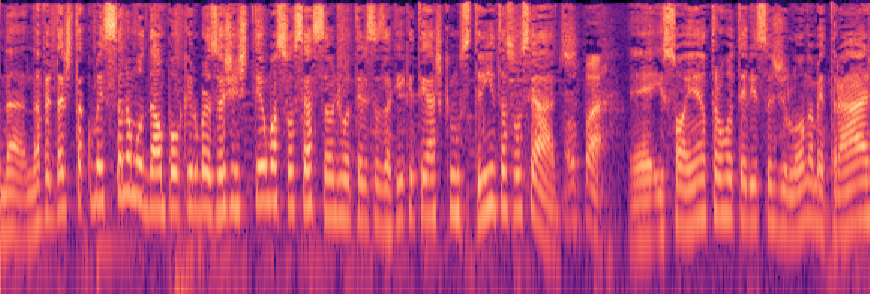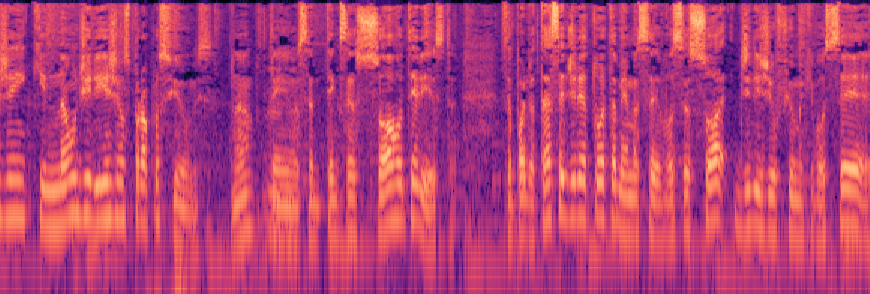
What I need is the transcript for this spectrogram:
na, na verdade está começando a mudar um pouco aqui no Brasil. A gente tem uma associação de roteiristas aqui que tem acho que uns 30 associados. Opa! É, e só entram roteiristas de longa-metragem que não dirigem os próprios filmes. Né? Tem, uhum. Você tem que ser só roteirista. Você pode até ser diretor também, mas se você só dirigir o filme que você.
